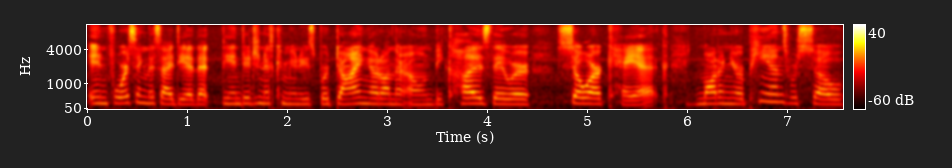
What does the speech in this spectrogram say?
enforcing this idea that the indigenous communities were dying out on their own because they were so archaic. Modern Europeans were so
